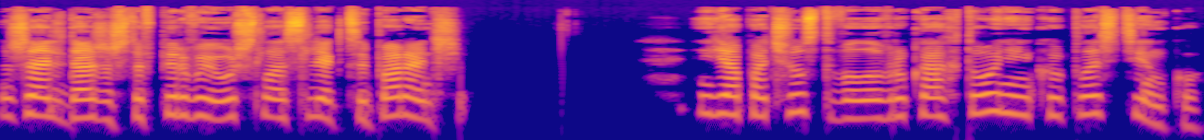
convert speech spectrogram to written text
Жаль даже, что впервые ушла с лекции пораньше. Я почувствовала в руках тоненькую пластинку,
